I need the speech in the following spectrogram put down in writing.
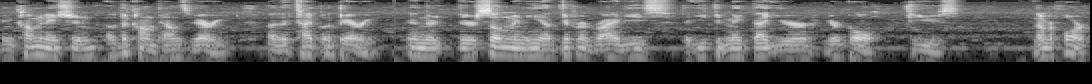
and combination of the compounds vary by the type of berry, and there, there's so many uh, different varieties that you can make that your, your goal to use. Number four,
